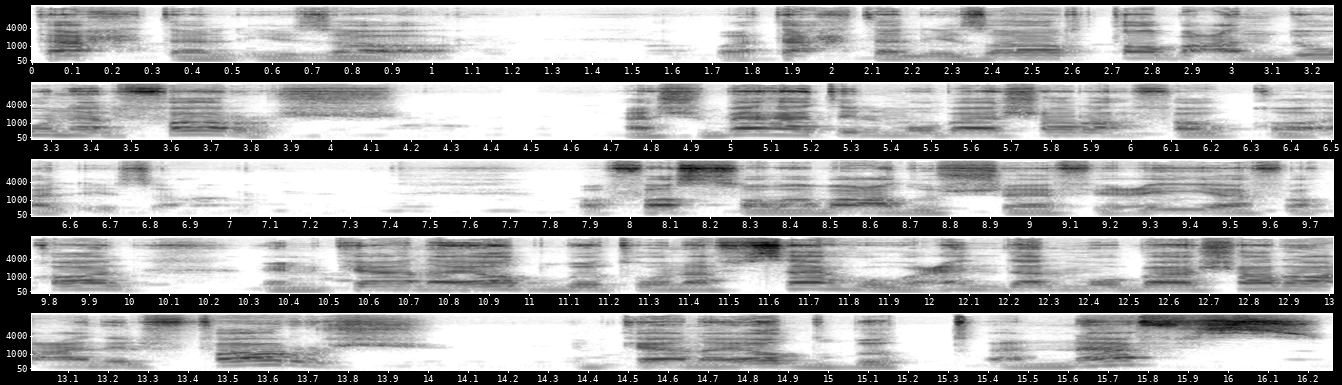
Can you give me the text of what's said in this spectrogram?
تحت الإزار وتحت الإزار طبعا دون الفرج أشبهت المباشرة فوق الإزار. وفصل بعض الشافعية فقال إن كان يضبط نفسه عند المباشرة عن الفرج إن كان يضبط النفس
